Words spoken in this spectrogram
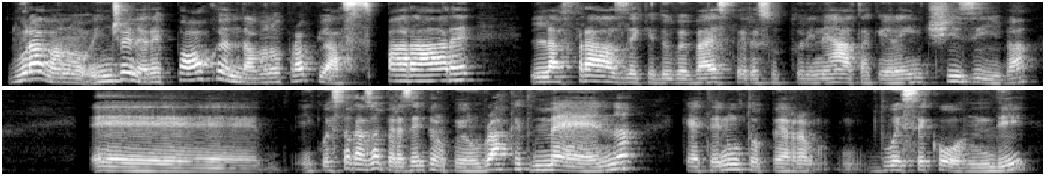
duravano in genere poco e andavano proprio a sparare la frase che doveva essere sottolineata, che era incisiva, in questo caso per esempio proprio Rocket Man, che è tenuto per due secondi,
